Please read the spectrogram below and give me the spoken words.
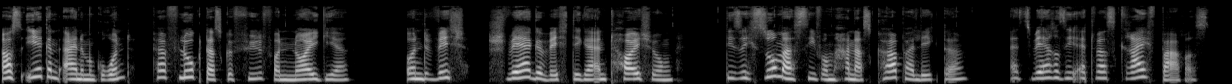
Aus irgendeinem Grund verflog das Gefühl von Neugier und wich schwergewichtiger Enttäuschung, die sich so massiv um Hannas Körper legte, als wäre sie etwas Greifbares.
